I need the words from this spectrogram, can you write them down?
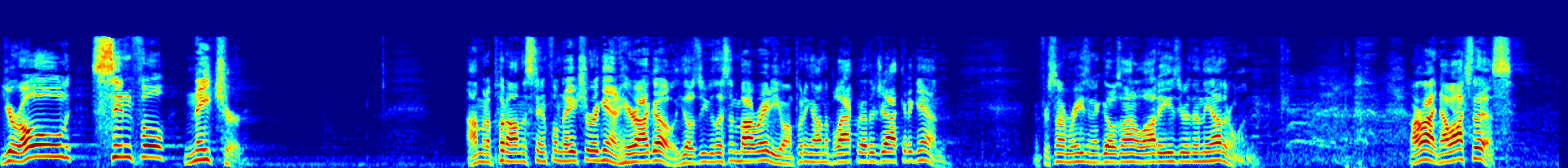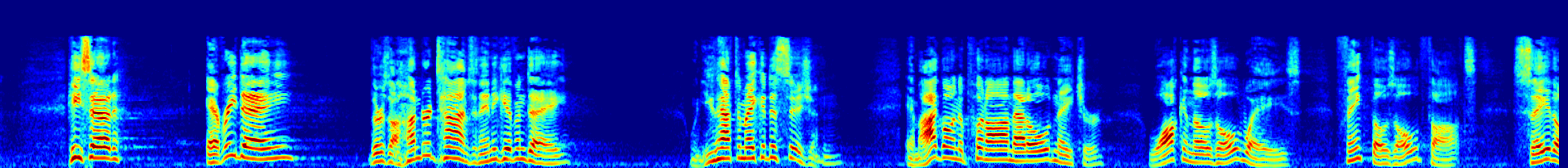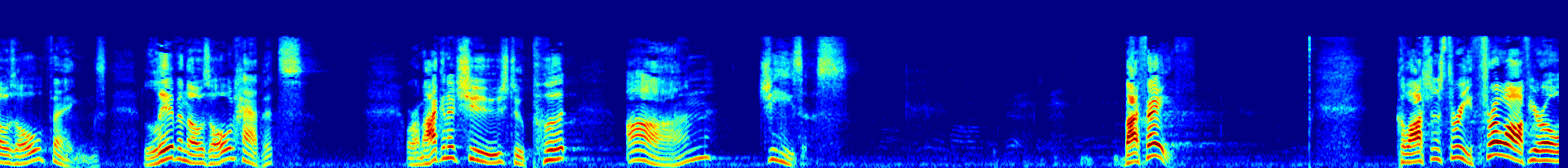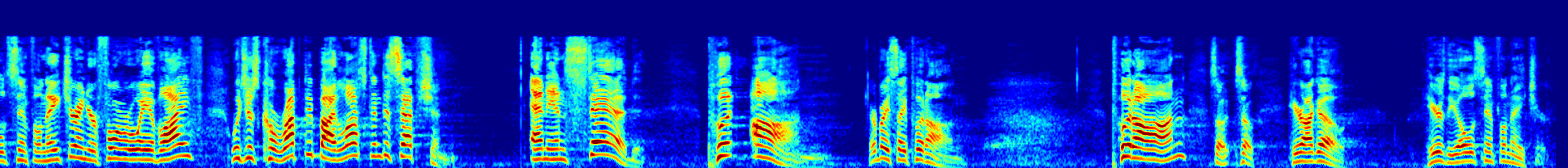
your old sinful nature. I'm going to put on the sinful nature again. Here I go. Those of you listening by radio, I'm putting on the black leather jacket again. And for some reason, it goes on a lot easier than the other one. All right, now watch this. He said, Every day, there's a hundred times in any given day when you have to make a decision Am I going to put on that old nature, walk in those old ways, think those old thoughts, say those old things, live in those old habits? Or am I going to choose to put on Jesus? By faith. Colossians 3 Throw off your old sinful nature and your former way of life, which is corrupted by lust and deception, and instead put on. Everybody say, put on. Put on. So, so here I go. Here's the old sinful nature.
